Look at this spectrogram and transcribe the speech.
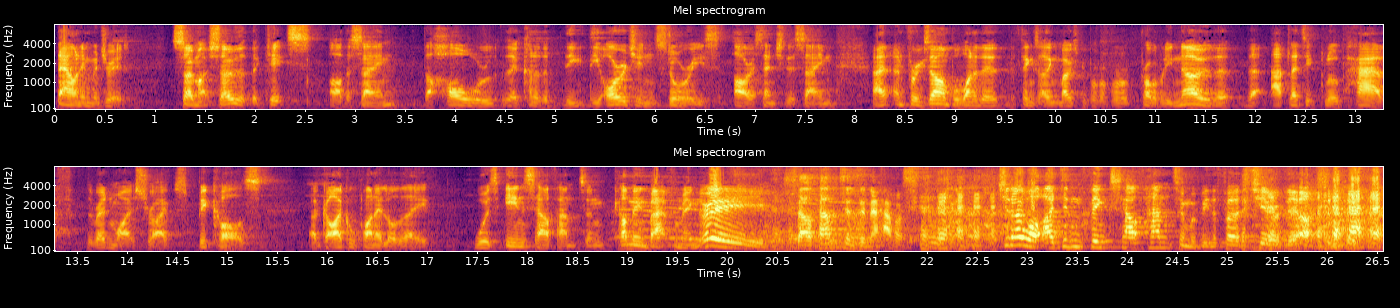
down in Madrid. So much so that the kits are the same. The whole, the kind of the, the, the origin stories are essentially the same. And, and for example, one of the, the things I think most people probably know that, that Athletic Club have the red and white stripes because a guy called Juan Elorduy was in Southampton coming back from England. Hey! Southampton's in the house. Do you know what? I didn't think Southampton would be the first cheer of the afternoon.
